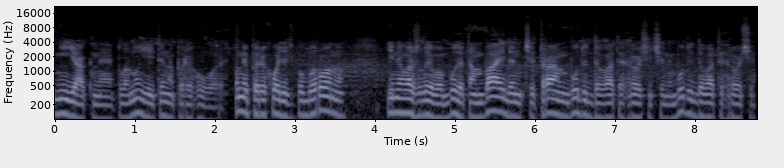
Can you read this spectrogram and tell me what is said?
ніяк не планує йти на переговори. Вони переходять в оборону, і неважливо, буде там Байден чи Трамп, будуть давати гроші чи не будуть давати гроші.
